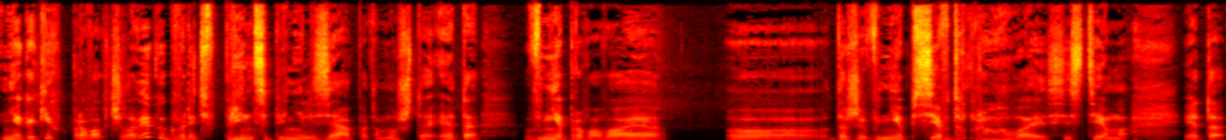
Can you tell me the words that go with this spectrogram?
ни о каких правах человека говорить в принципе нельзя, потому что это внеправовая, э, даже вне псевдоправовая система. Это э,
